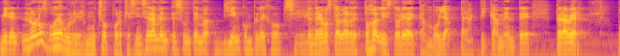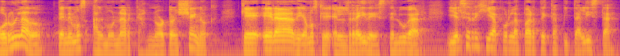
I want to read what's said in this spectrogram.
Miren, no los voy a aburrir mucho porque sinceramente es un tema bien complejo. Sí. Tendremos que hablar de toda la historia de Camboya prácticamente. Pero a ver, por un lado tenemos al monarca Norton Sihanouk, que era, digamos que, el rey de este lugar, y él se regía por la parte capitalista,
